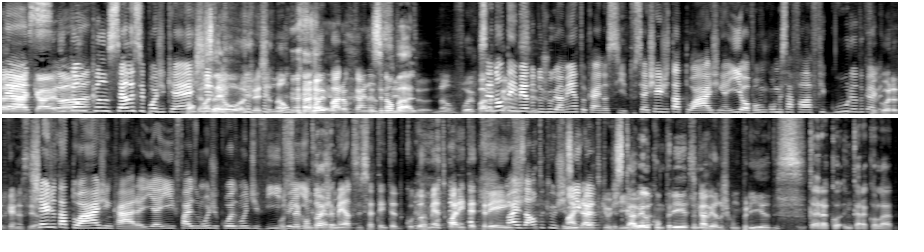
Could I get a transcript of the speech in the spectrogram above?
Olha cara. só. Então cancela esse podcast. Vamos Cancela. fazer outro. Esse não foi para o Cainacito. Esse não vale. Não foi para Você o não tem medo do julgamento, Cainacito? Você é cheio de tatuagem aí, ó. Vamos começar a falar a figura do Cainacito. Figura do Cainacito. Cheio de tatuagem, cara. E aí faz um monte de coisa, um monte de vídeo Você aí. com 2 metros e 70, com 2 metros e 43. Mais alto que o Giga. Mais alto que o Esse Giga. cabelo comprido, Esses né? cabelos compridos. Encaraco- encaracolado.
